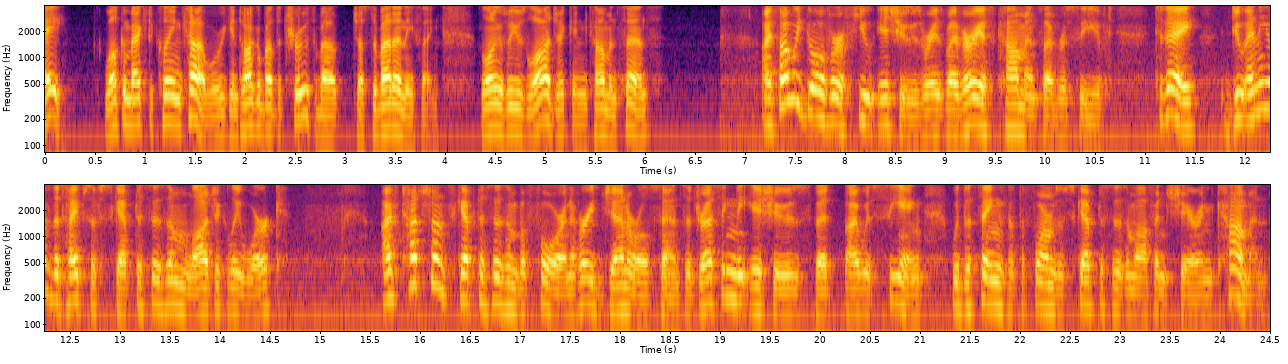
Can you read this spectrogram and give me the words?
Hey, welcome back to Clean Cut, where we can talk about the truth about just about anything, as long as we use logic and common sense. I thought we'd go over a few issues raised by various comments I've received. Today, do any of the types of skepticism logically work? I've touched on skepticism before in a very general sense, addressing the issues that I was seeing with the things that the forms of skepticism often share in common.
